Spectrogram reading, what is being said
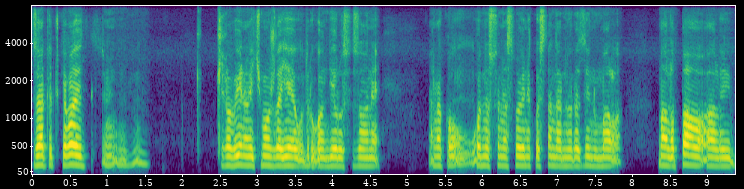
zaključke vaditi. Krovinović možda je u drugom dijelu sezone onako u odnosu na svoju neku standardnu razinu malo malo pao, ali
